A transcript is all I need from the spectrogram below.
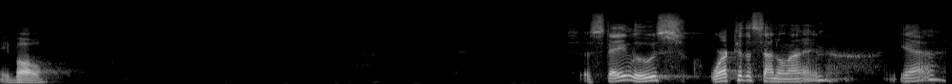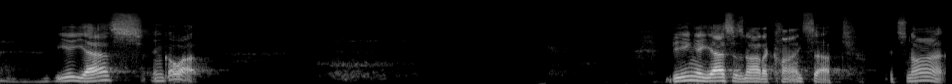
A bow. So stay loose. Work to the center line. Yeah. Be a yes and go up. Being a yes is not a concept. It's not.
